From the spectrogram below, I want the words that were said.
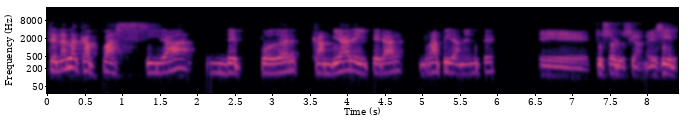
tener la capacidad de poder cambiar e iterar rápidamente eh, tu solución. Es decir,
